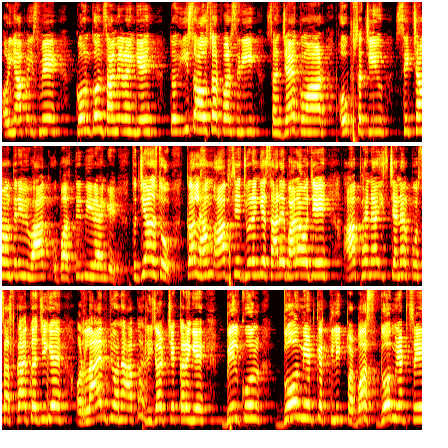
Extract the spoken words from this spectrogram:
और यहाँ पर इसमें कौन कौन शामिल रहेंगे? तो इस अवसर पर श्री संजय कुमार, उप सचिव, शिक्षा मंत्री विभाग उपस्थित भी रहेंगे। तो जी हाँ दोस्तों, कल हम आपसे जुड़ेंगे साढ़े बारह बजे। आप है ना इस चैनल को सब्सक्राइब कर दीजिए और लाइव जो है ना आपका रिज़ल्ट चेक करेंगे। बिल्कुल दो मिनट के क्लिक पर बस दो मिनट से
